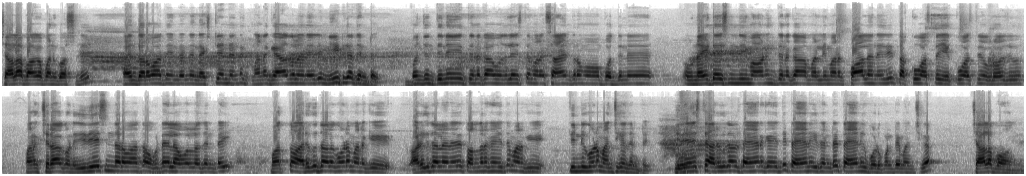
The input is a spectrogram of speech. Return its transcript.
చాలా బాగా పనికొస్తుంది. దాని తర్వాత ఏంటంటే నెక్స్ట్ ఏంటంటే మన గేదెలు అనేది నీట్గా తింటాయి. కొంచెం తిని తినక వదిలేస్తే మనకి సాయంత్రం పొద్దున్నే నైట్ వేసింది మార్నింగ్ తినక మళ్ళీ మనకు పాలు అనేది తక్కువ వస్తాయి ఎక్కువ వస్తాయి ఒక రోజు మనకు చిరాకు ఉండదు. ఇది వేసిన తర్వాత ఒకటే లెవెల్లో తింటాయి మొత్తం అరుగుదల కూడా మనకి అరుగుదల అనేది తొందరగా అయితే మనకి తిండి కూడా మంచిగా తింటాయి. ఇది వేస్తే అరుగుదల టయానికి అయితే టయానికి తింటాయి టయానికి పడుకుంటాయి మంచిగా చాలా బాగుంది.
